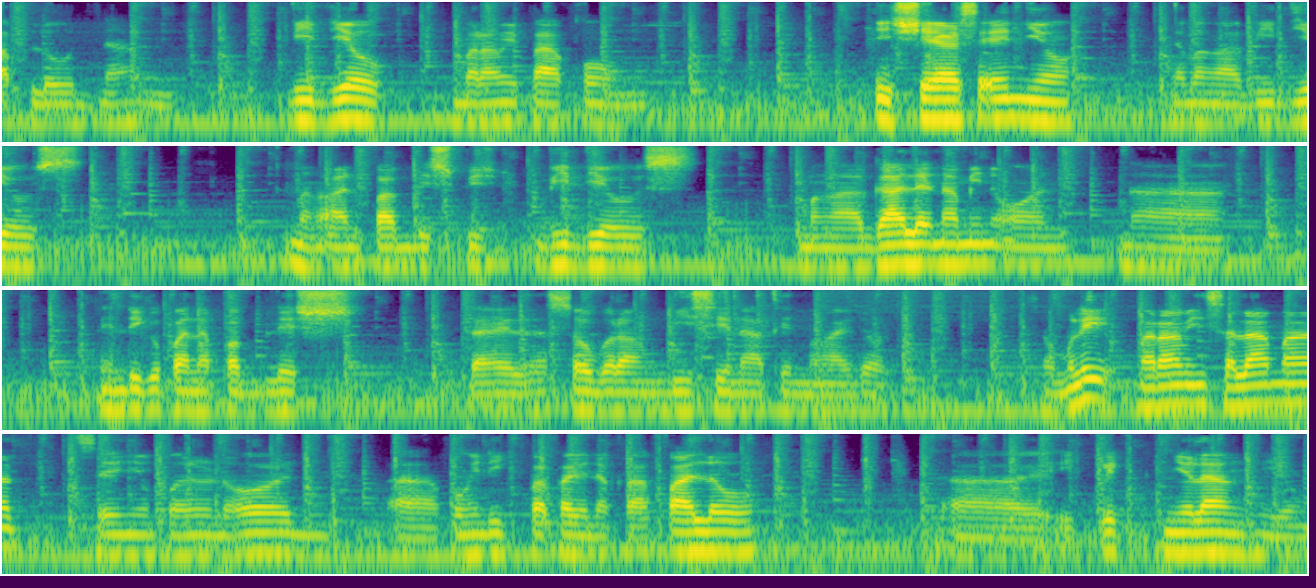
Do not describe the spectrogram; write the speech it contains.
upload ng video. Marami pa akong i-share sa inyo na mga videos mga unpublished vi- videos mga gala namin noon na hindi ko pa na-publish dahil sobrang busy natin mga idol. So muli maraming salamat sa inyong panonood. Ah, kung hindi pa kayo naka-follow ah, i-click nyo lang yung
